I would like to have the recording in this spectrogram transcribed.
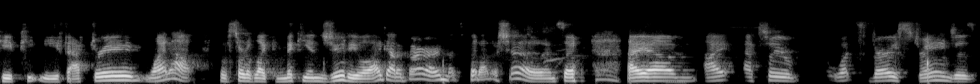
PPE factory. Why not? It was sort of like Mickey and Judy. Well, I got a barn. Let's put on a show. And so I, um, I actually, what's very strange is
